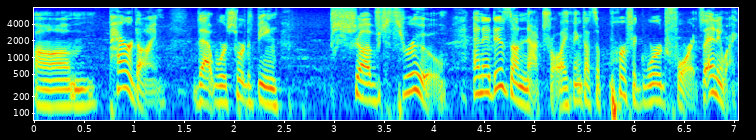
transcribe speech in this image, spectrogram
um, paradigm that we're sort of being shoved through, and it is unnatural. I think that's a perfect word for it. So anyway,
